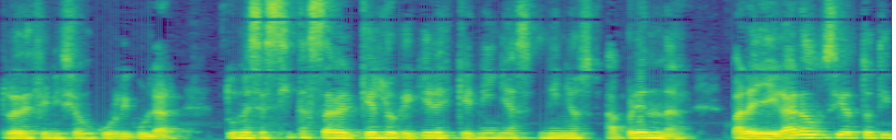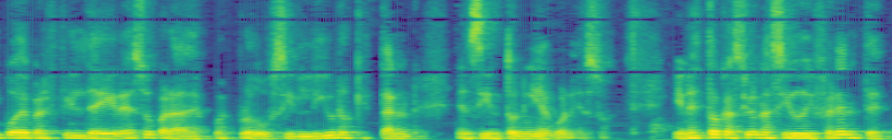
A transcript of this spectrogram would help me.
redefinición curricular. Tú necesitas saber qué es lo que quieres que niñas, niños aprendan para llegar a un cierto tipo de perfil de ingreso para después producir libros que están en sintonía con eso. Y en esta ocasión ha sido diferente.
